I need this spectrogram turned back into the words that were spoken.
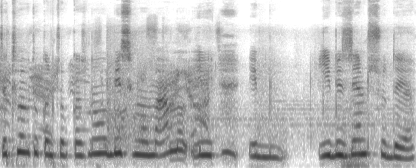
Четверта концовка. Знову бісимо маму і, і, і біземо сюди.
